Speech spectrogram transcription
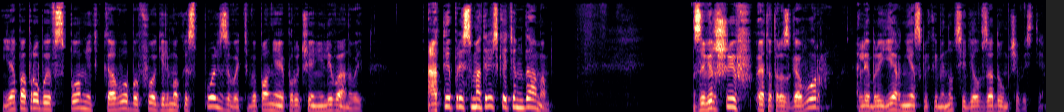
Я попробую вспомнить, кого бы Фогель мог использовать, выполняя поручение Ливановой — а ты присмотрись к этим дамам. Завершив этот разговор, Лебриер несколько минут сидел в задумчивости.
